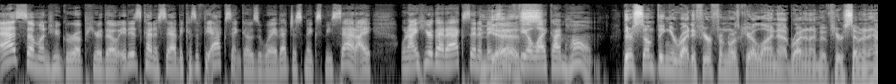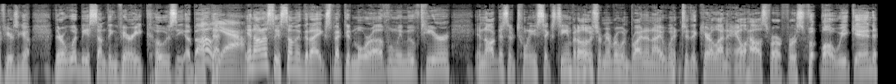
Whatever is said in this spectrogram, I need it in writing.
As someone who grew up here, though, it is kind of sad because if the accent goes away, that just makes me sad. I when I hear that accent, it makes Yes. me feel like I'm home. There's something you're right. If you're from North Carolina, Brian and I moved here seven and a half years ago. There would be something very cozy about Oh, that. yeah. And honestly, something that I expected more of when we moved here in August of 2016. But I always remember when Brian and I went to the Carolina Ale House for our first football weekend.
